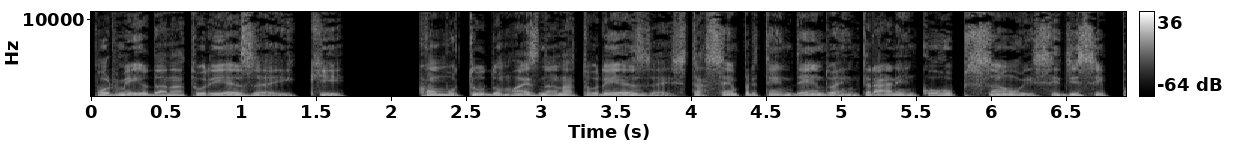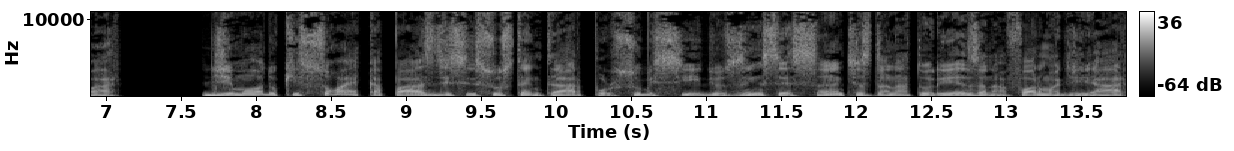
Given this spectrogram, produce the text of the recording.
por meio da natureza e que, como tudo mais na natureza, está sempre tendendo a entrar em corrupção e se dissipar, de modo que só é capaz de se sustentar por subsídios incessantes da natureza na forma de ar,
